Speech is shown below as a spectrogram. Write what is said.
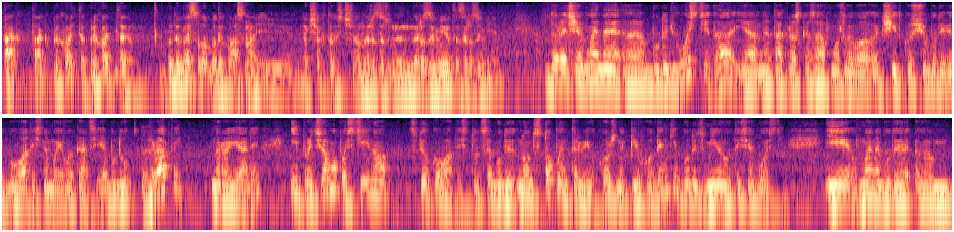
Так, так, приходьте, приходьте. Буде весело, буде класно, і якщо хтось що не розуміє, то зрозуміє. До речі, в мене е, будуть гості. Да? Я не так розказав, можливо, чітко, що буде відбуватись на моїй локації. Я буду грати на роялі і при цьому постійно спілкуватись. То це буде нон-стоп інтерв'ю. Кожні півгодинки будуть змінюватися гості. І в мене буде ем,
